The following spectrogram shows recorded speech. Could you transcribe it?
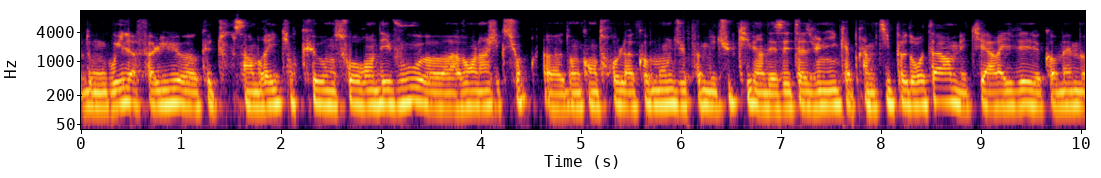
Donc oui, il a fallu euh, que tout s'imbrique pour qu'on soit au rendez-vous euh, avant l'injection. Euh, donc entre la commande du fameux tube qui vient des États-Unis, qui a pris un petit peu de retard, mais qui est arrivé quand même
